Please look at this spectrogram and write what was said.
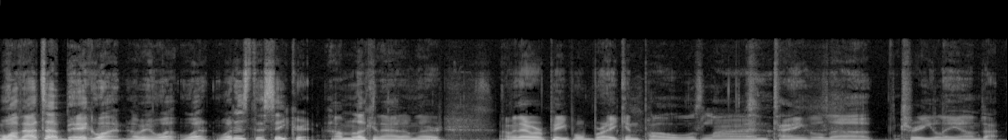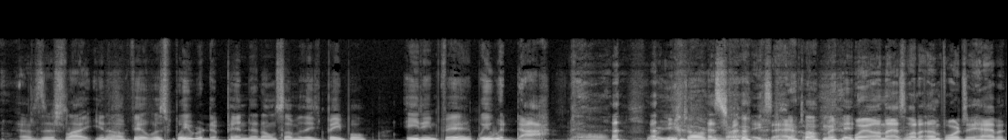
Well, that's a big one. I mean, what what what is the secret? I'm looking at them. They're, I mean, there were people breaking poles, line tangled up, tree limbs. I, I was just like, you know, if it was we were dependent on some of these people eating fish, we would die. Oh, what are you talking That's about? right, exactly. Well, and that's what unfortunately happened.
